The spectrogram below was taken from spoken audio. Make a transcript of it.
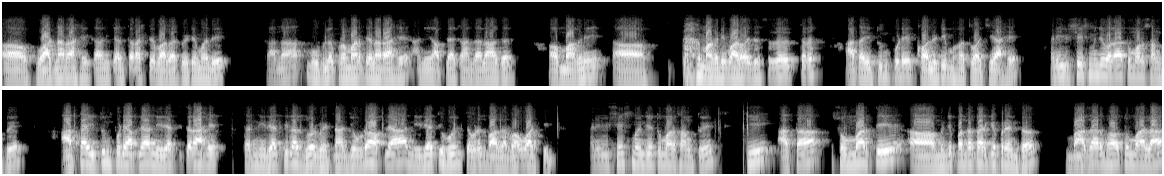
वाढणार आहे. कारण की आंतरराष्ट्रीय बाजारपेठेमध्ये कांदा मुबलक प्रमाणात येणार आहे. आणि आपल्या कांद्याला अगर मागणी मागणी वाढवायची असेल तर आता इथून पुढे क्वालिटी महत्वाची आहे. आणि विशेष म्हणजे बघा तुम्हाला सांगतोय आता इथून पुढे आपल्या निर्याती तर आहेत. तर निर्यातीला जोर भेटणार. जेवढं आपल्या निर्याती होईल तेवढंच बाजारभाव वाढतील. आणि विशेष म्हणजे तुम्हाला सांगतोय की आता सोमवार ते म्हणजे पंधरा तारखेपर्यंत बाजारभाव तुम्हाला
